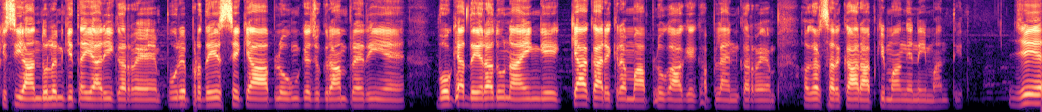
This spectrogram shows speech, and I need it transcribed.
किसी आंदोलन की तैयारी कर रहे हैं? पूरे प्रदेश से क्या आप लोगों के जो ग्राम प्रहरी हैं वो क्या देहरादून आएँगे? क्या कार्यक्रम आप लोग आगे का प्लान कर रहे हैं? अगर सरकार आपकी मांगे नहीं मानती तो। जी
